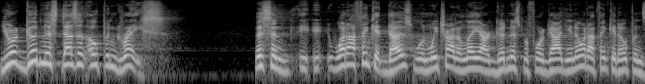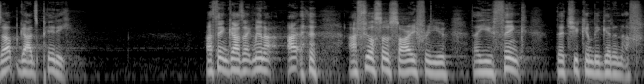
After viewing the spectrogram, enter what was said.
Your goodness doesn't open grace. Listen, what I think it does when we try to lay our goodness before God, you know what I think it opens up? God's pity. I think God's like, man, I, I, I feel so sorry for you that you think that you can be good enough.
